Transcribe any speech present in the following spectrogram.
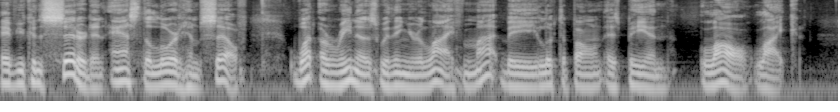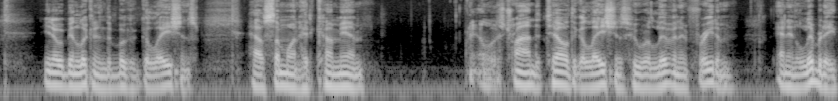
Have you considered and asked the Lord Himself what arenas within your life might be looked upon as being law like? You know, we've been looking in the book of Galatians how someone had come in and was trying to tell the Galatians who were living in freedom and in liberty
